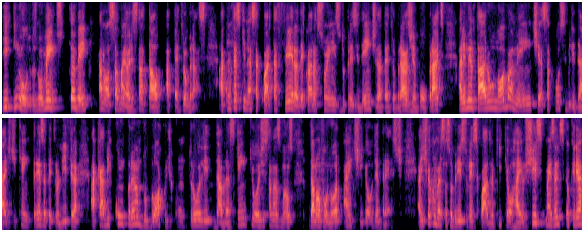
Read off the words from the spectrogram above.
E em outros momentos, também a nossa maior estatal, a Petrobras. Acontece que nessa quarta-feira, declarações do presidente da Petrobras, Jean Paul Prats, alimentaram novamente essa possibilidade de que a empresa petrolífera acabe comprando o bloco de controle da Braskem, que hoje está nas mãos da Novo Honor, a antiga Odebrecht. A gente vai conversar sobre isso nesse quadro aqui, que é o Raio X, mas antes eu queria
